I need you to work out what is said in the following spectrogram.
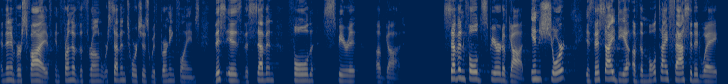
And then in verse 5, in front of the throne were seven torches with burning flames. This is the sevenfold Spirit of God. Sevenfold Spirit of God. In short, is this idea of the multifaceted way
